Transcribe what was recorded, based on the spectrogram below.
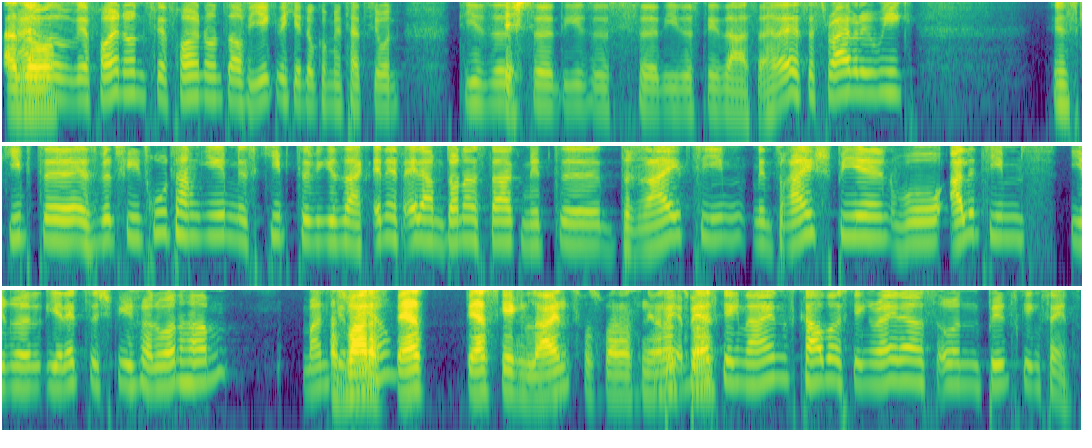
Also, Also, wir freuen uns, wir freuen uns auf jegliche Dokumentation dieses, äh, dieses, äh, dieses Desaster. Es ist Rivalry Week. Es gibt, äh, es wird viel Truthahn geben. Es gibt, äh, wie gesagt, NFL am Donnerstag mit äh, drei Team, mit drei Spielen, wo alle Teams ihre, ihr letztes Spiel verloren haben. Manche was war mehr. das? Bears, Bears gegen Lions? Was war das? denn die anderen Be- zwei? Bears gegen Lions, Cowboys gegen Raiders und Bills gegen Saints.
